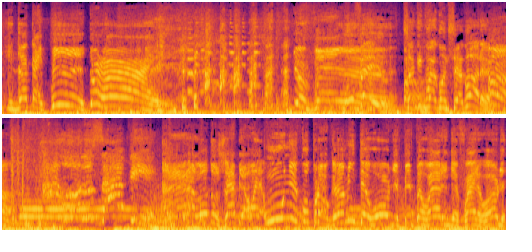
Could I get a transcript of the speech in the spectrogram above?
der caipira, do rai. Do velho. Ô, velho, sabe o que, que vai acontecer agora? Ah. Alô no Zap! Ah, Alô do Zap é o único programa in the world, people are in the fire world,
